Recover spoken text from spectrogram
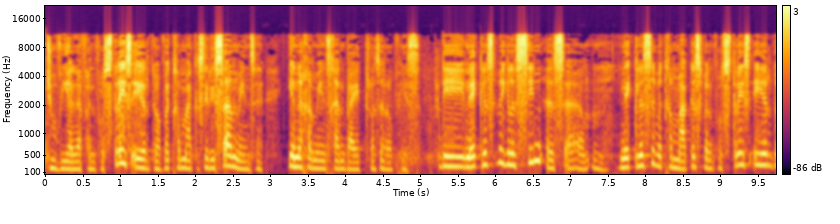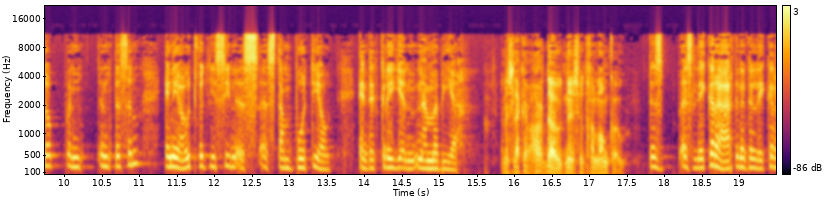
juwele van volstres eierdop wat gemaak is deur die San mense. Enige mens gaan baie trots daarop wees. Die necklace wat julle sien is 'n um, ehm, necklace wat gemaak is van volstres eierdop in intussen en die hout wat jy sien is 'n stamboti hout en dit kry jy in Namibië. En is lekker harde hout net so dit gaan lank hou. Dis is lekker hard en dit 'n lekker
